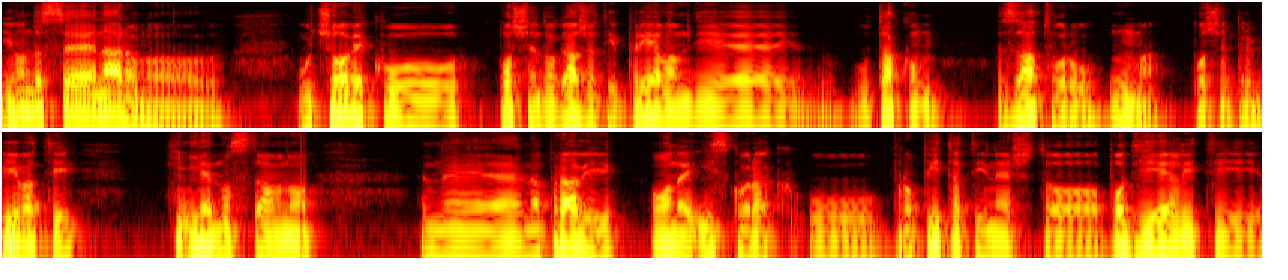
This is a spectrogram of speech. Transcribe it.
I onda se naravno u čovjeku počne događati prijelom gdje u takvom zatvoru uma počne prebivati i jednostavno ne napravi onaj iskorak u propitati nešto, podijeliti,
